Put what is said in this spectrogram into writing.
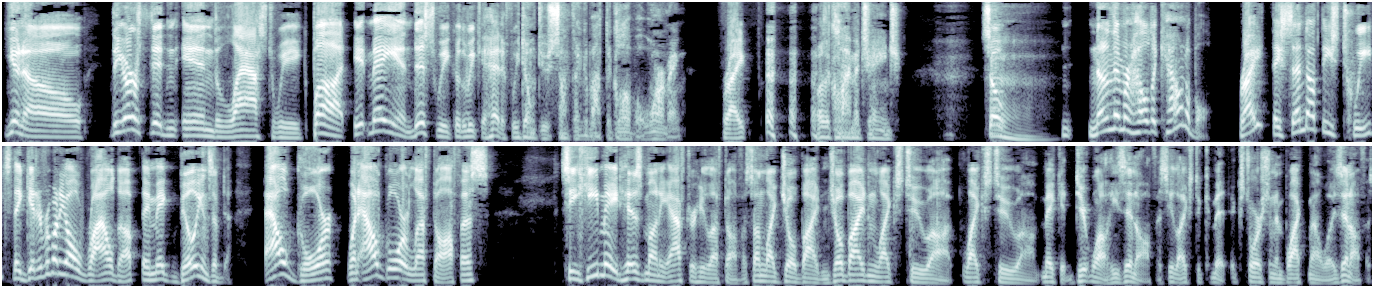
you know, the Earth didn't end last week, but it may end this week or the week ahead if we don't do something about the global warming, right? or the climate change. So none of them are held accountable, right? They send out these tweets, they get everybody all riled up, they make billions of Al Gore, when Al Gore left office, see, he made his money after he left office, unlike Joe Biden. Joe Biden likes to uh, likes to uh, make it dear while he's in office. He likes to commit extortion and blackmail while he's in office.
